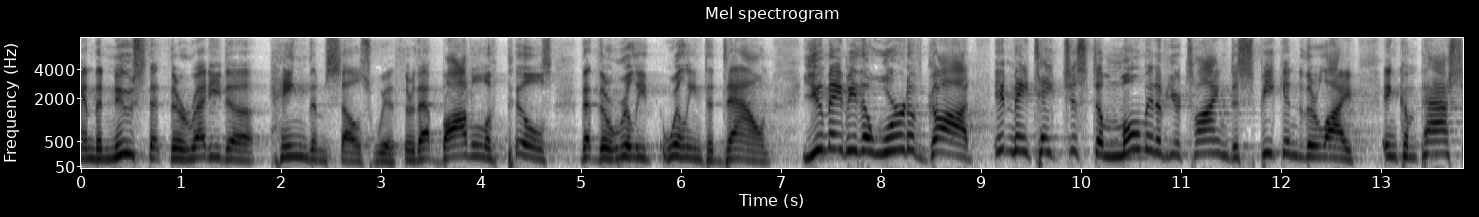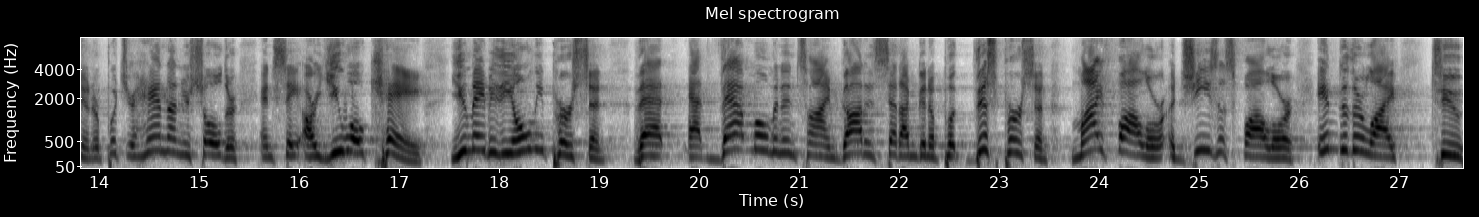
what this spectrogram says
and the noose that they're ready to hang themselves with, or that bottle of pills that they're really willing to down. You may be the Word of God. It may take just a moment of your time to speak into their life in compassion, or put your hand on your shoulder and say, Are you okay? You may be the only person that at that moment in time, God has said, I'm going to put this person, my follower, a Jesus follower, into their life to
